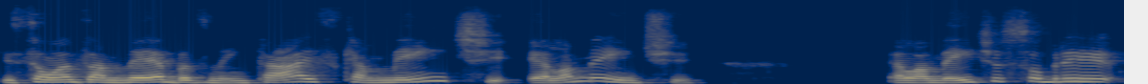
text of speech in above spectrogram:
que são as amebas mentais, que a mente, ela mente. Ela mente sobre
